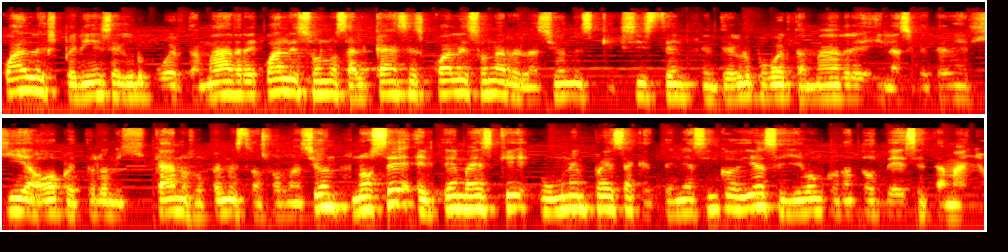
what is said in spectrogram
¿Cuál es la experiencia del Grupo Huerta Madre? ¿Cuáles son los alcances? ¿Cuáles son las relaciones que existen entre el Grupo Huerta Madre y la Secretaría de Energía o Petróleos Mexicanos o Pemex Transformación? No sé, el tema es que una empresa que tenía cinco días se lleva un contrato de ese tamaño.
